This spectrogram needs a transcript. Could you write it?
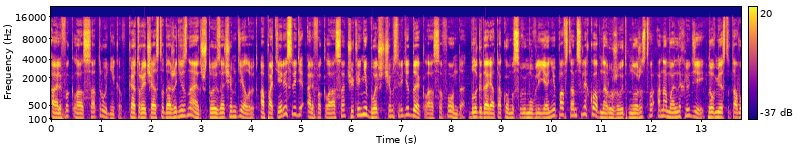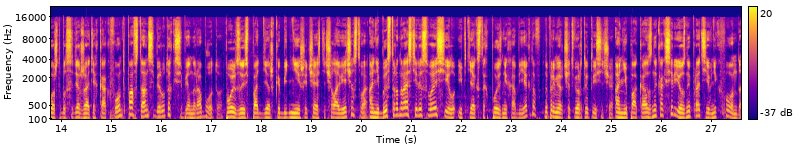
альфа-класс сотрудников, которые часто даже не знают, что и зачем делают, а потери среди альфа-класса чуть ли не больше, чем среди D-класса фонда. Благодаря такому своему влиянию повстанцы легко обнаруживают множество аномальных людей, но вместо того, чтобы содержать их как фонд, повстанцы берут их к себе на работу. Пользуясь поддержкой беднейшей части человечества, они быстро нарастили свою силу и в текстах поздних объектов, например, четвертой тысячи, они показаны как серьезный противник фонда,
